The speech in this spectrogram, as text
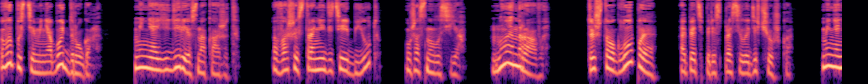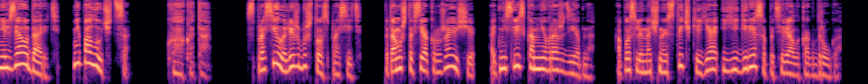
«Выпусти меня, будь другом. Меня егерес накажет». «В вашей стране детей бьют?» — ужаснулась я. «Ну и нравы». «Ты что, глупая?» Опять переспросила девчушка. Меня нельзя ударить, не получится. Как это? Спросила лишь бы что спросить, потому что все окружающие отнеслись ко мне враждебно, а после ночной стычки я и егереса потеряла как друга.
